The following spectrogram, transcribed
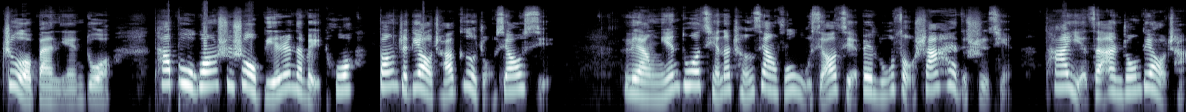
这半年多，他不光是受别人的委托，帮着调查各种消息。两年多前的丞相府五小姐被掳走杀害的事情，他也在暗中调查。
